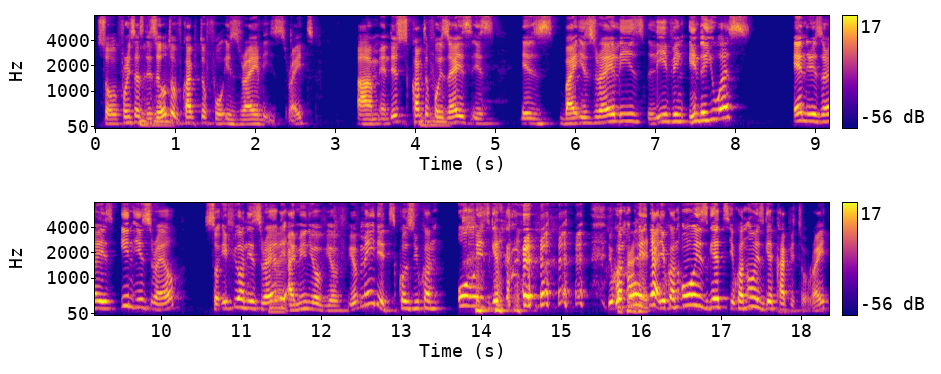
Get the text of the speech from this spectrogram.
so for instance there's a lot Mhm. of capital for israelis right um and this capital for Mhm. israelis is is by israelis living in the us and israelis in israel so if you're an israeli Right. i mean you've you've, you've made it because you can always get you can always yeah you can always get you can always get capital right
